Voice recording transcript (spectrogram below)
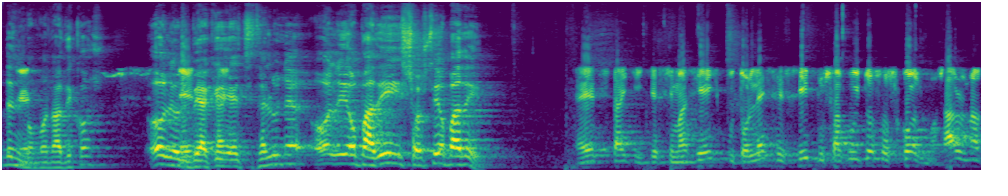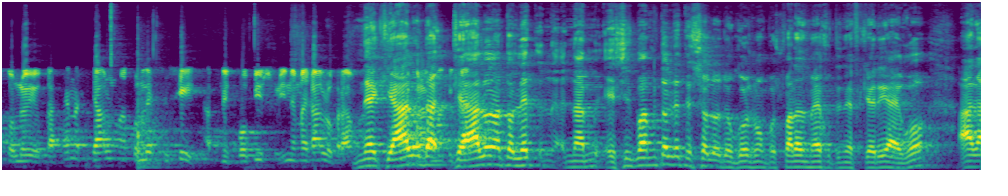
δεν είμαι ο μοναδικός. Όλοι οι Ολυμπιακοί έτσι θέλουν, όλοι οι οπαδοί, οι σωστοί οπαδοί. Έτσι, Τάκη, και σημασία έχει που το λες εσύ που σε ακούει τόσος κόσμος. Άλλο να το λέει ο καθένας και άλλο να το λες εσύ από την εκπομπή σου. Είναι μεγάλο πράγμα. Ναι, και άλλο, να, και άλλο να το λέτε. Να, εσείς μπορεί να μην το λέτε σε όλο τον κόσμο, όπως παράδειγμα έχω την ευκαιρία εγώ, αλλά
